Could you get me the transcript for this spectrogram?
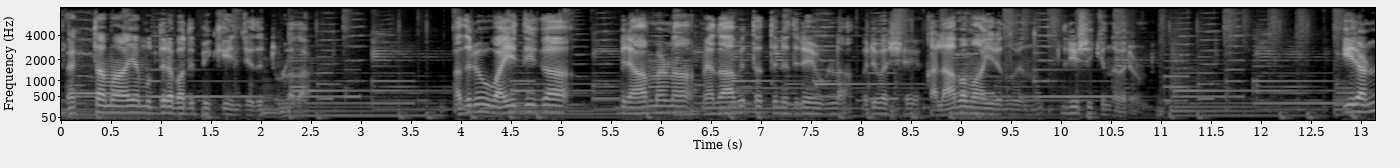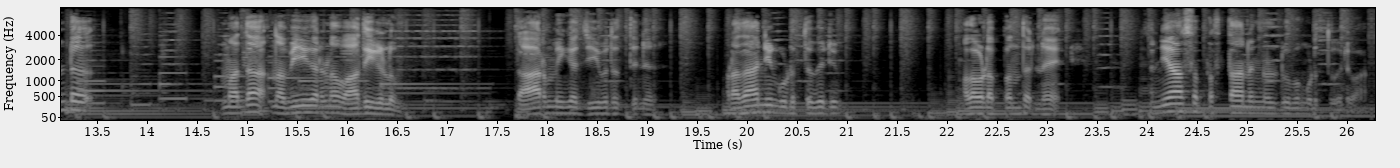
വ്യക്തമായ മുദ്ര പതിപ്പിക്കുകയും ചെയ്തിട്ടുള്ളതാണ്. അതൊരു വൈദിക ബ്രാഹ്മണ മേധാവിത്വത്തിനെതിരെയുള്ള ഒരുപക്ഷെ കലാപമായിരുന്നു എന്നും നിരീക്ഷിക്കുന്നവരുണ്ട്. ഈ രണ്ട് മത നവീകരണവാദികളും ധാർമ്മിക ജീവിതത്തിന് പ്രാധാന്യം കൊടുത്തവരും അതോടൊപ്പം തന്നെ സന്യാസ പ്രസ്ഥാനങ്ങൾ രൂപം കൊടുത്തവരുമാണ്.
